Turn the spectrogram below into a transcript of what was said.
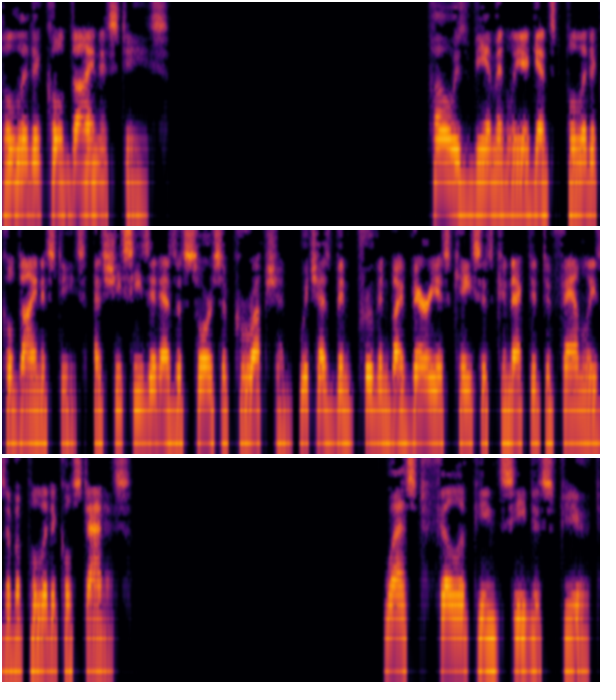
Political dynasties Poe is vehemently against political dynasties, as she sees it as a source of corruption, which has been proven by various cases connected to families of a political status. West Philippine Sea dispute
